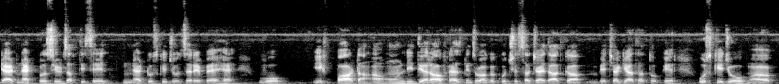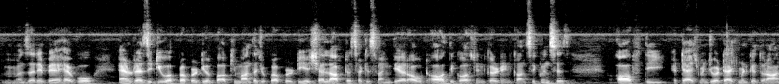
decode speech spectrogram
that net proceeds of the sale, net اس کے جو ذر بے ہے، وہ if part only thereof has been سو اگر کچھ حصہ جائیداد کا بیچا گیا تھا، تو پھر اس کے جو ذر بے ہے وہ اینڈ ریزیڈیو آف پراپرٹی اور باقی ماندہ جو پراپرٹی ہے shall after satisfying there out all the cost incurred in consequences of the attachment جو اٹیچمنٹ کے دوران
